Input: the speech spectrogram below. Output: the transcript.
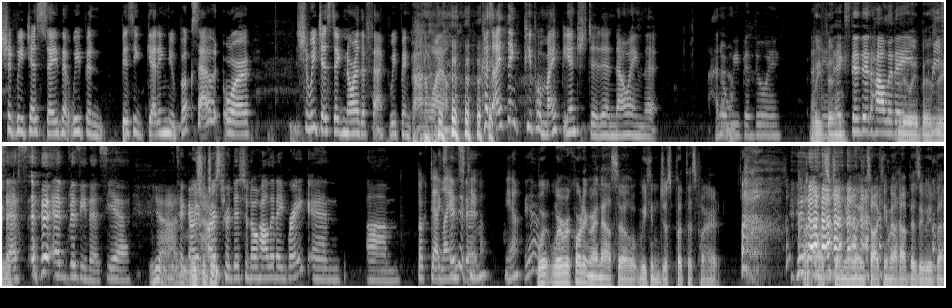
should we just say that we've been busy getting new books out, or should we just ignore the fact we've been gone a while? Because I think people might be interested in knowing that. I don't know. we've been doing. I We've mean, been extended holiday really busy. recess and busyness. Yeah, Yeah, I we took we our, should our just- traditional holiday break and um, Book deadlines came up. Yeah. yeah, We're, we're recording right now, so we can just put this part of us genuinely talking about how busy we've been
